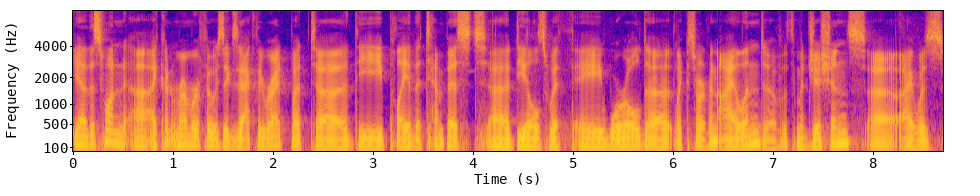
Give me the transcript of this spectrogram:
Yeah, this one uh, I couldn't remember if it was exactly right, but uh, the play The Tempest uh, deals with a world, uh, like sort of an island uh, with magicians. Uh, I was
